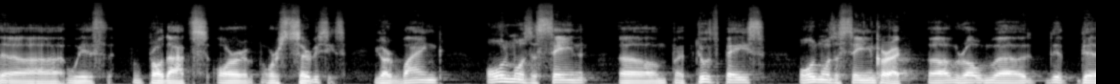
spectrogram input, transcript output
uh, with products or or services you are buying almost the same um, uh, toothpaste almost the same Correct. uh, raw, uh, the, the,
